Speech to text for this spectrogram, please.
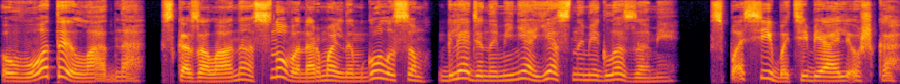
«Вот и ладно», — сказала она снова нормальным голосом, глядя на меня ясными глазами. «Спасибо тебе, Алешка.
